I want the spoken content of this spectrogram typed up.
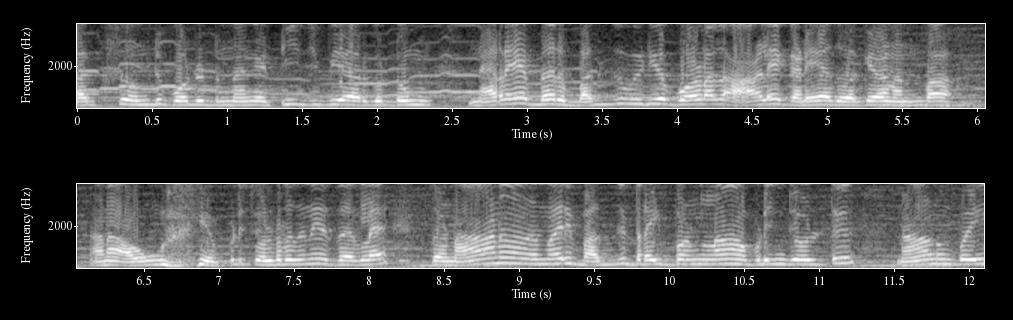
பக்ஸ் வந்துட்டு போட்டுட்டு இருந்தாங்க. டிஜிபியாக இருக்கட்டும் நிறைய பேர் பக்கு வீடியோ போடாத ஆளே கிடையாது ஓகேவா நண்பா? ஆனால் அவங்க எப்படி சொல்கிறதுனே தெரில ஸோ நானும் அந்த மாதிரி பக்கு ட்ரை பண்ணலாம் அப்படின்னு சொல்லிட்டு நானும் போய்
